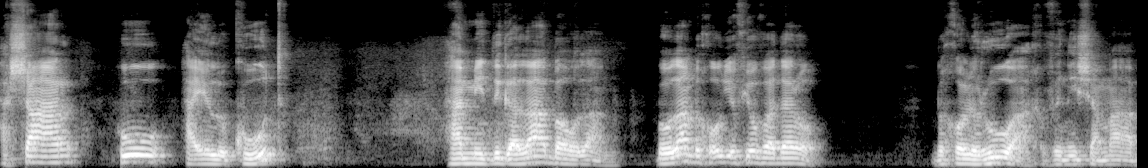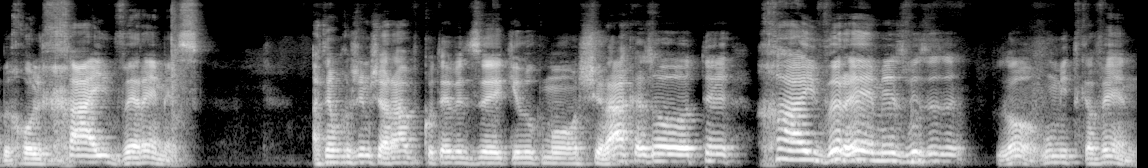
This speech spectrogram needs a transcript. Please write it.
השער הוא האלוקות המתגלה בעולם, בעולם בכל יופיו והדרו. בכל רוח ונשמה, בכל חי ורמס. אתם חושבים שהרב כותב את זה כאילו כמו שירה כזאת, חי ורמז וזה זה. לא, הוא מתכוון.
